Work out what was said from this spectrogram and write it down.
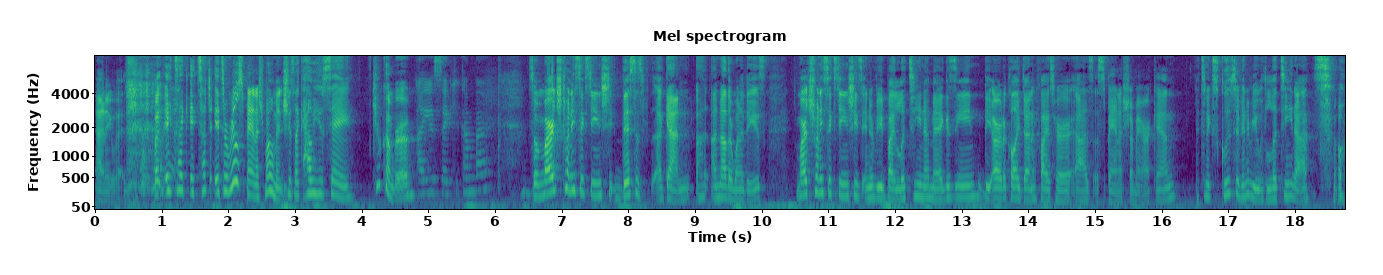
anyway, but it's like it's such it's a real Spanish moment. She's like, "How you say cucumber?" I use say cucumber. So March 2016, she, this is again a- another one of these. March 2016, she's interviewed by Latina magazine. The article identifies her as a Spanish American. It's an exclusive interview with Latina, so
